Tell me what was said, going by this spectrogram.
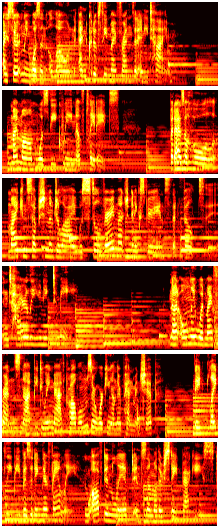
I certainly wasn't alone and could have seen my friends at any time. My mom was the queen of playdates. But as a whole, my conception of July was still very much an experience that felt entirely unique to me. Not only would my friends not be doing math problems or working on their penmanship, they'd likely be visiting their family, who often lived in some other state back east.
